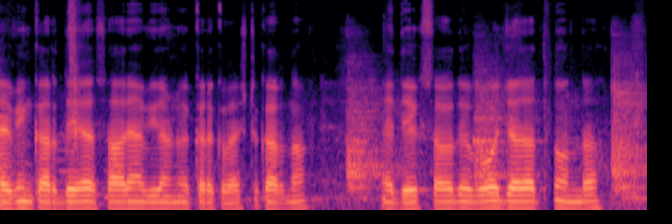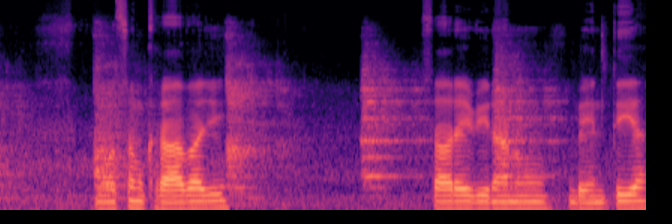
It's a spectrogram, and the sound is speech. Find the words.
ਡਰਾਈਵਿੰਗ ਕਰਦੇ ਆ, ਸਾਰਿਆਂ ਵੀਰਾਂ ਨੂੰ ਇੱਕ ਰਿਕਵੈਸਟ ਕਰਦਾ। ਇਹ ਦੇਖ ਸਕਦੇ ਹੋ, ਬਹੁਤ ਜ਼ਿਆਦਾ ਧੁੰਦ ਆ। ਮੌਸਮ ਖਰਾਬ ਆ ਜੀ। ਸਾਰੇ ਵੀਰਾਂ ਨੂੰ ਬੇਨਤੀ ਆ,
